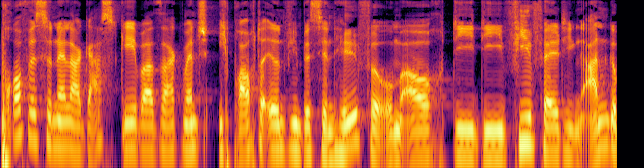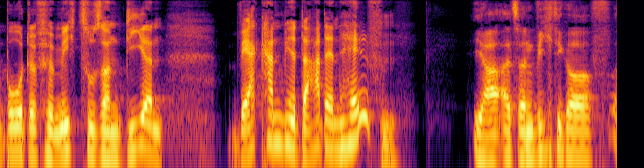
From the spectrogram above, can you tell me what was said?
professioneller Gastgeber sage, Mensch, ich brauche da irgendwie ein bisschen Hilfe, um auch die, die vielfältigen Angebote für mich zu sondieren, wer kann mir da denn helfen? Ja, also ein wichtiger äh,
